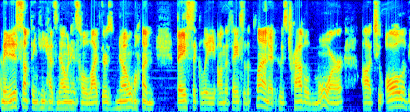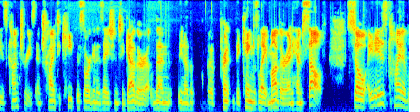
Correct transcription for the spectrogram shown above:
I mean, it is something he has known his whole life. There's no one basically on the face of the planet who's traveled more uh, to all of these countries and tried to keep this organization together than, you know, the, the, the king's late mother and himself. So it is kind of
